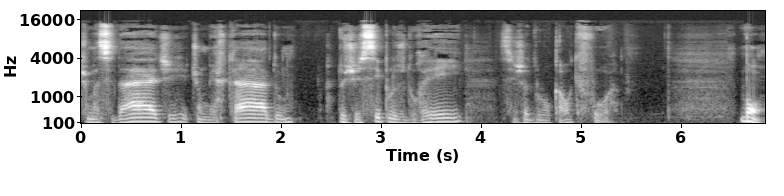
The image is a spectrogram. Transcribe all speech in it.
de uma cidade, de um mercado, dos discípulos do rei, seja do local que for. Bom,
